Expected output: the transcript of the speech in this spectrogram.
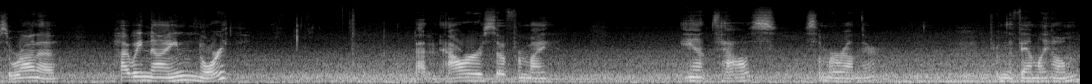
So we're on a Highway 9 north. About an hour or so from my aunt's house, somewhere around there, from the family home.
